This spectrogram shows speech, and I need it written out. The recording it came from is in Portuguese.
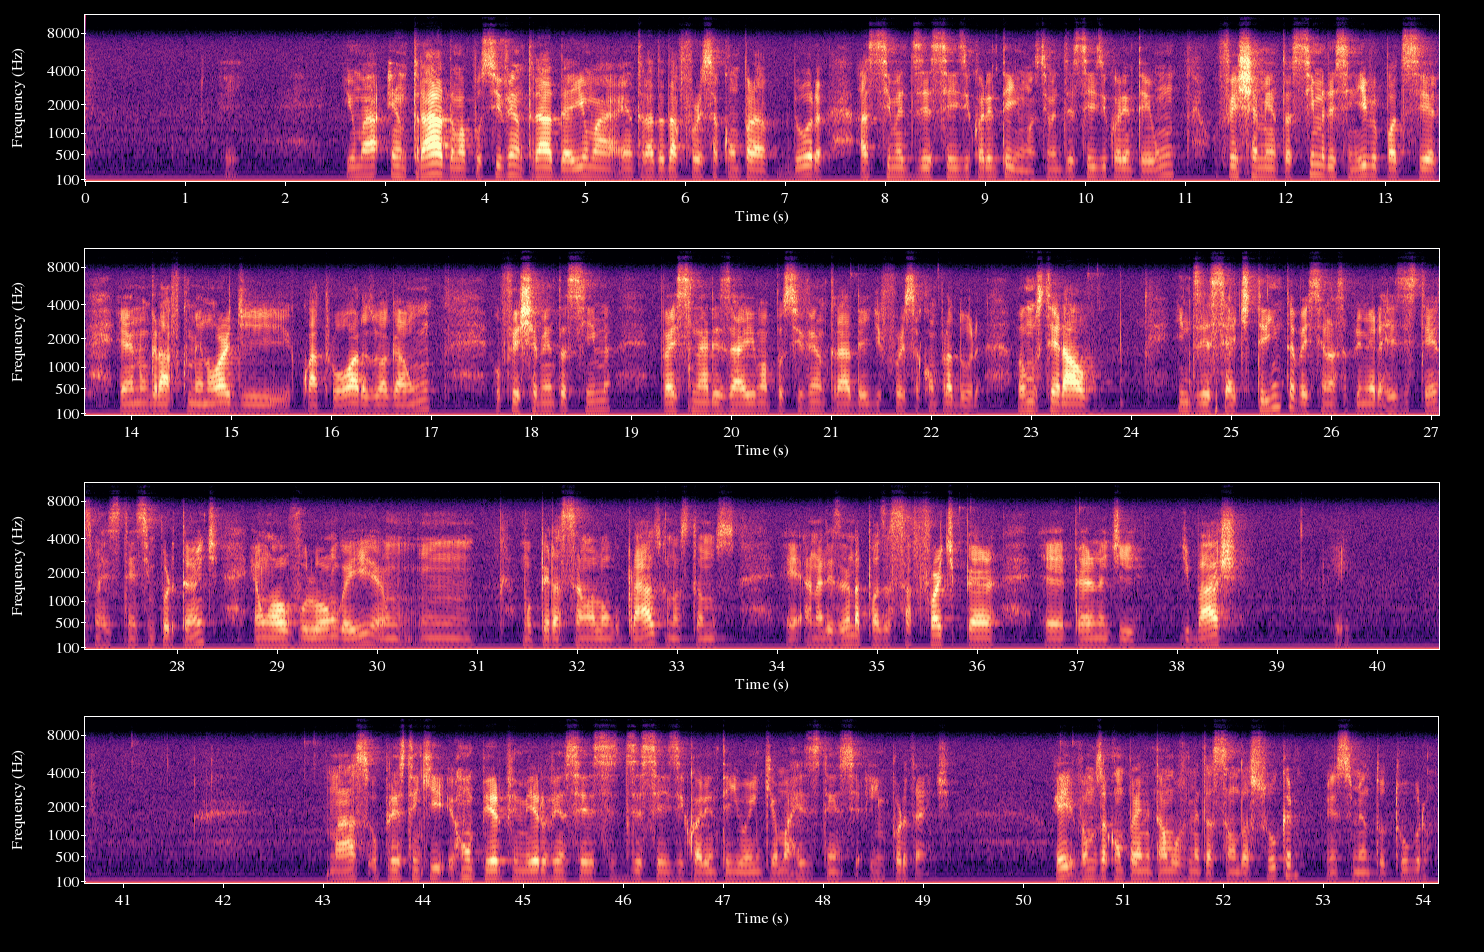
E uma entrada, uma possível entrada aí, uma entrada da força compradora acima de 16,41. Acima de 16,41 o fechamento acima desse nível pode ser é, num gráfico menor de 4 horas ou H1 o fechamento acima vai sinalizar aí uma possível entrada aí de força compradora. Vamos ter alvo em 17,30 vai ser nossa primeira resistência uma resistência importante. É um alvo longo aí é um, um, uma operação a longo prazo que nós estamos é, analisando após essa forte per, é, perna de, de baixa mas o preço tem que romper primeiro, vencer esses 16,41 que é uma resistência importante. Ok, vamos acompanhar então a movimentação do açúcar, vencimento outubro.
